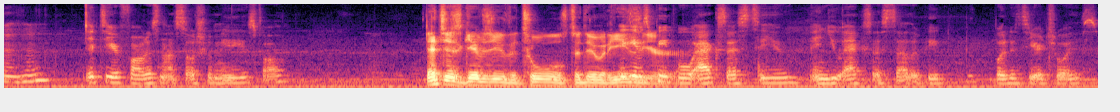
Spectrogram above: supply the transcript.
Mm-hmm. It's your fault. It's not social media's fault. It just gives you the tools to do it easier. It gives people access to you, and you access to other people, but it's your choice.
